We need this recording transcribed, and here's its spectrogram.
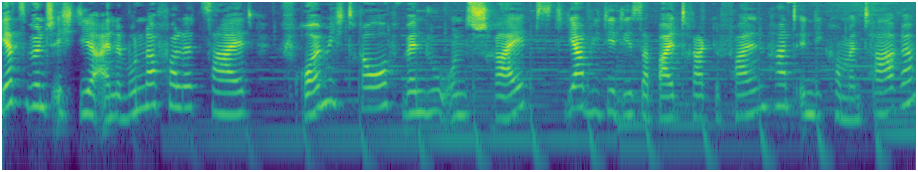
Jetzt wünsche ich dir eine wundervolle Zeit. Freue mich drauf, wenn du uns schreibst, ja, wie dir dieser Beitrag gefallen hat in die Kommentare.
